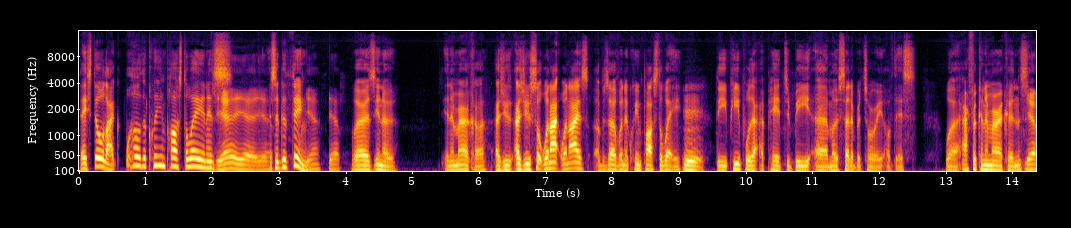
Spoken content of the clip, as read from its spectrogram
They still like, well, the Queen passed away and it's Yeah, yeah, yeah. it's a good thing. yeah, yeah. Whereas you know, in America, as you as you saw when I when I observed when the Queen passed away, the people that appeared to be uh, most celebratory of this were African Americans Yeah.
